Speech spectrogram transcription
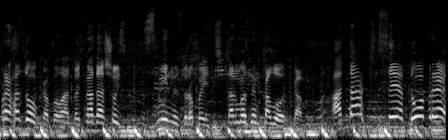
прогазовка була. Тобто треба щось зміни зробити тормозним колодкам. А так все добре.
